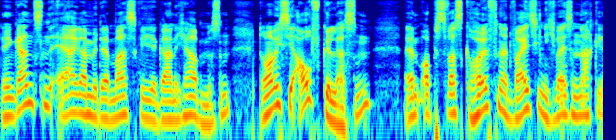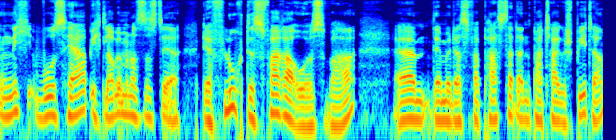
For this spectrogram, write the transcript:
den ganzen Ärger mit der Maske hier gar nicht haben müssen. Darum habe ich sie aufgelassen. Ähm, Ob es was geholfen hat, weiß ich nicht. Ich weiß im Nachgang nicht, wo es her. Ich glaube immer dass es der der Fluch des Pharaos war, ähm, der mir das verpasst hat, ein paar Tage später.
